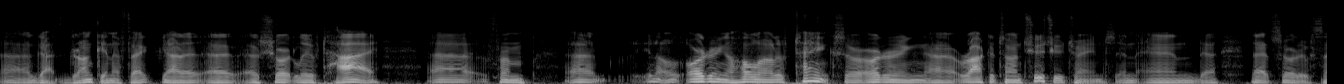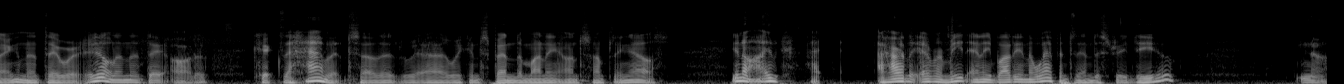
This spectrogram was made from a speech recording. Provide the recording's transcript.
uh, got drunk, in effect, got a, a, a short-lived high, uh, from uh, you know ordering a whole lot of tanks or ordering uh, rockets on choo-choo trains and and uh, that sort of thing, and that they were ill and that they ought to kick the habit so that we, uh, we can spend the money on something else. You know, I, I I hardly ever meet anybody in the weapons industry. Do you? No.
